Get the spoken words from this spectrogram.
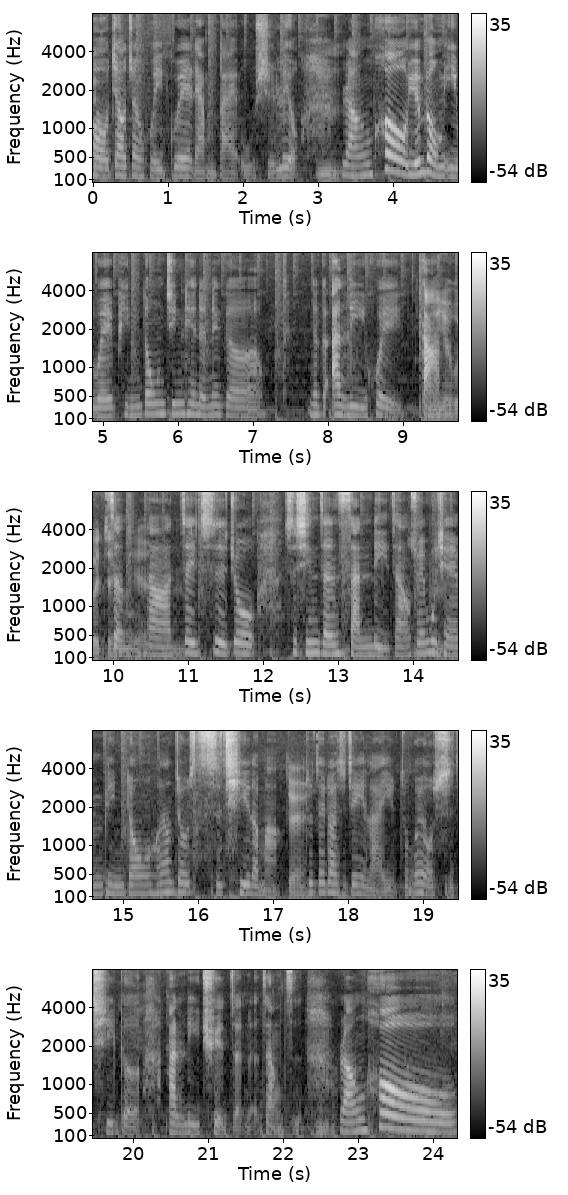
后校正回归两百五十六。嗯，然后原本我们以为屏东今天的那个那个案例会。大增，那这一次就是新增三例这样，所以目前屏东好像就十七了嘛。对，就这段时间以来，总共有十七个案例确诊了这样子。然后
